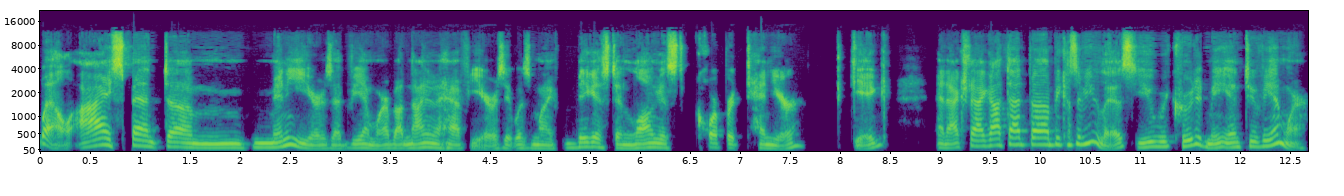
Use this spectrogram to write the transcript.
Well, I spent um, many years at VMware, about nine and a half years. It was my biggest and longest corporate tenure gig. And actually, I got that uh, because of you, Liz. You recruited me into VMware,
